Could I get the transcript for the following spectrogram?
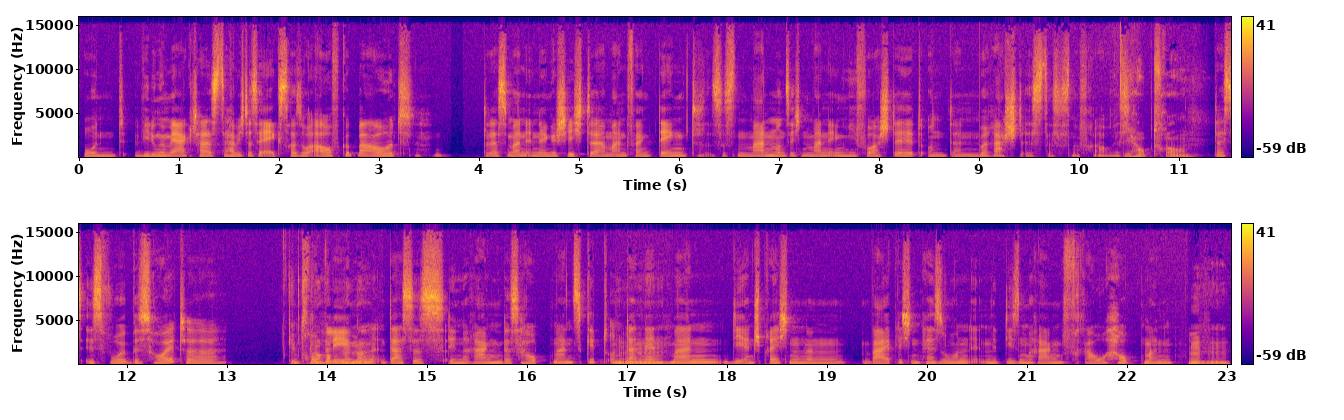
Und wie du gemerkt hast, habe ich das ja extra so aufgebaut, dass man in der Geschichte am Anfang denkt, es ist ein Mann und sich ein Mann irgendwie vorstellt und dann überrascht ist, dass es eine Frau ist. Die Hauptfrau. Das ist wohl bis heute Gibt's Problem, dass es den Rang des Hauptmanns gibt und dann nennt man die entsprechenden weiblichen Personen mit diesem Rang Frau Hauptmann. Mhm.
